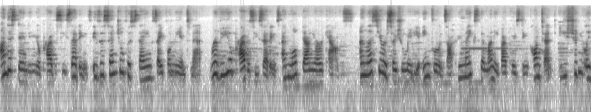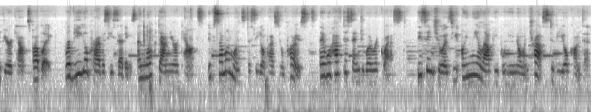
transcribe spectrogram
Understanding your privacy settings is essential for staying safe on the internet. Review your privacy settings and lock down your accounts. Unless you're a social media influencer who makes their money by posting content, you shouldn't leave your accounts public. Review your privacy settings and lock down your accounts. If someone wants to see your personal posts, they will have to send you a request. This ensures you only allow people you know and trust to view your content.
